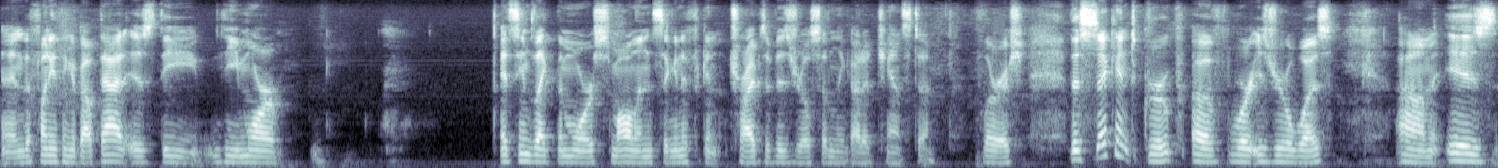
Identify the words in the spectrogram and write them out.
and the funny thing about that is the the more it seems like the more small and insignificant tribes of Israel suddenly got a chance to flourish. The second group of where Israel was um, is,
